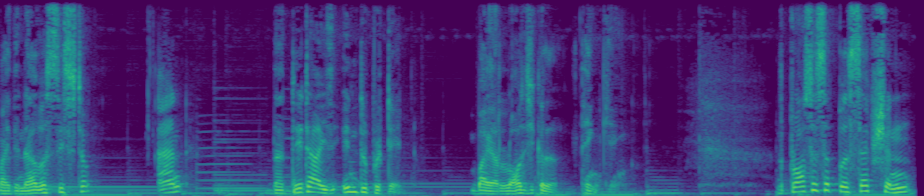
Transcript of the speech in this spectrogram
by the nervous system and the data is interpreted by a logical thinking the process of perception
